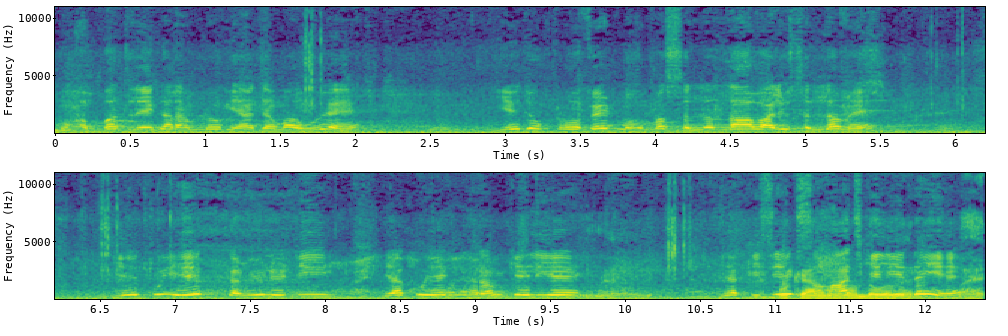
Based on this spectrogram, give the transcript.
محبت لے کر ہم لوگ یہاں جمع ہوئے ہیں۔ یہ جو پروفیٹ محمد صلی اللہ علیہ وسلم ہے یہ کوئی ایک کمیونٹی یا کوئی ایک دھرم کے لیے یا کسی ایک سماج کے لیے نہیں ہے۔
